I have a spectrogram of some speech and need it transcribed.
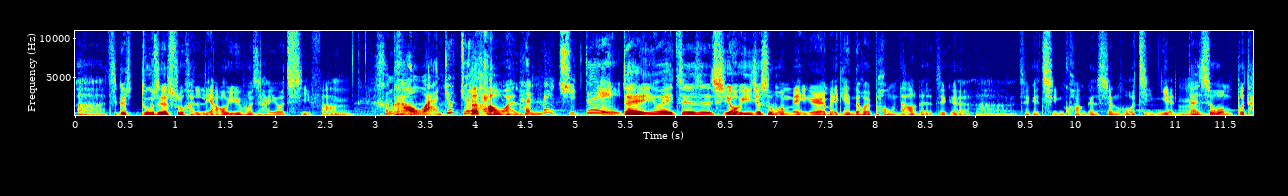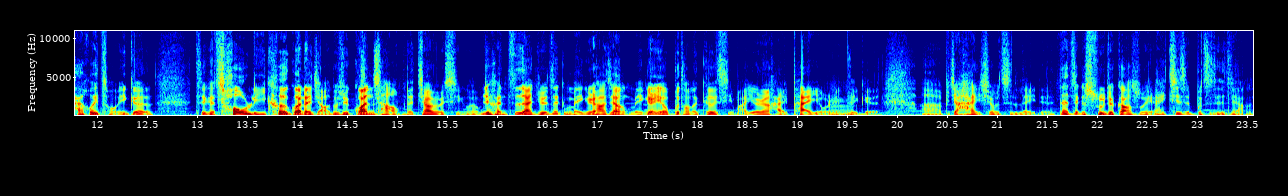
啊、呃，这个读这个书很疗愈，或是很有启发，嗯，很好玩，就觉得很好玩，很 match，对对，因为这个是友谊，就是我们每个人每天都会碰到的这个呃这个情况跟生活经验，嗯，但是我们不太会从一个这个抽离客观的角度去观察我们的交友行为，我们就很自然觉得这个每个人好像每个人有不同的个性嘛，有人海派，有人这个啊、呃、比较害羞之类的，但这个书就告诉你，哎，其实不只是这样子。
